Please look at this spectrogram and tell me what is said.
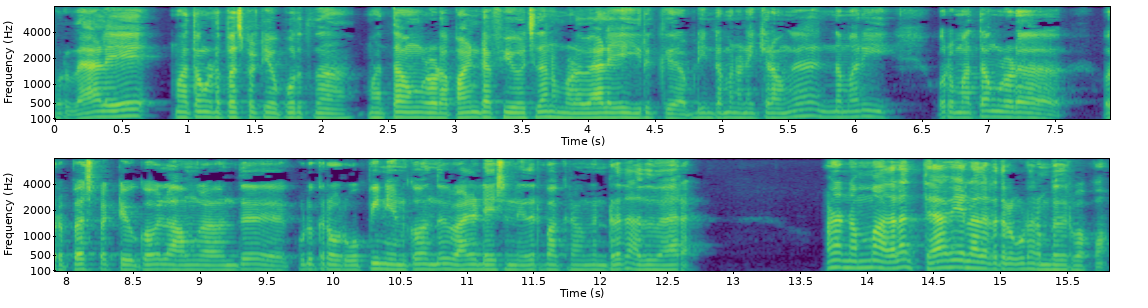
ஒரு வேலையே மற்றவங்களோட பெர்ஸ்பெக்டிவை பொறுத்து தான் மற்றவங்களோட பாயிண்ட் ஆஃப் வியூ வச்சு தான் நம்மளோட வேலையே இருக்குது அப்படின்ற மாதிரி நினைக்கிறவங்க இந்த மாதிரி ஒரு மற்றவங்களோட ஒரு பெர்ஸ்பெக்டிவ்க்கோ இல்லை அவங்க வந்து கொடுக்குற ஒரு ஒப்பீனியனுக்கோ வந்து வேலிடேஷன் எதிர்பார்க்குறவங்கன்றது அது வேறு. ஆனால் நம்ம அதெல்லாம் தேவையில்லாத இடத்துல கூட ரொம்ப எதிர்பார்ப்போம்.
